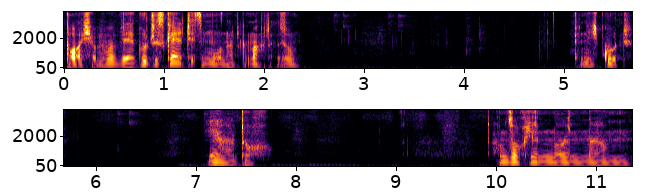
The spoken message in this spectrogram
boah, ich habe aber wieder gutes Geld diesen Monat gemacht. Also. Finde ich gut. Ja, doch. Haben sie auch hier einen neuen, ähm,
